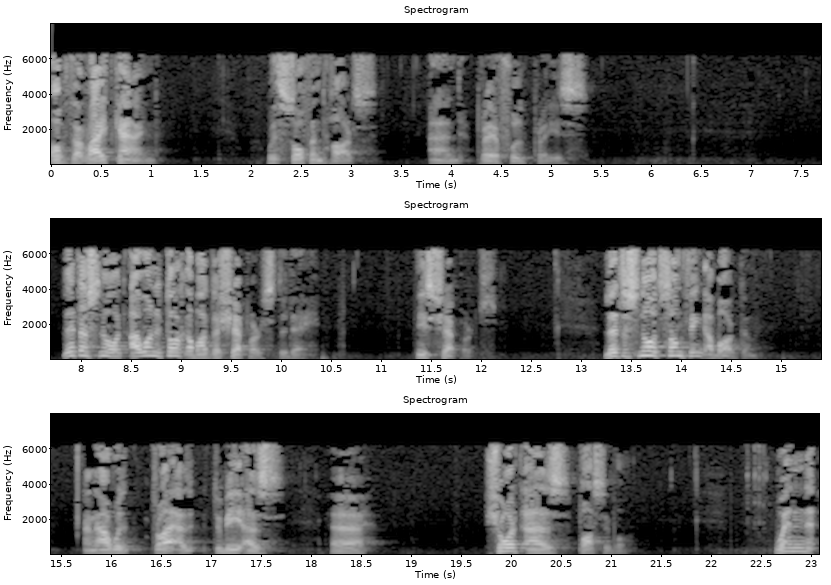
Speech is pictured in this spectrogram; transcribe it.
of the right kind, with softened hearts and prayerful praise. Let us note, I want to talk about the shepherds today. These shepherds. Let us note something about them. And I will try to be as uh, short as possible. When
